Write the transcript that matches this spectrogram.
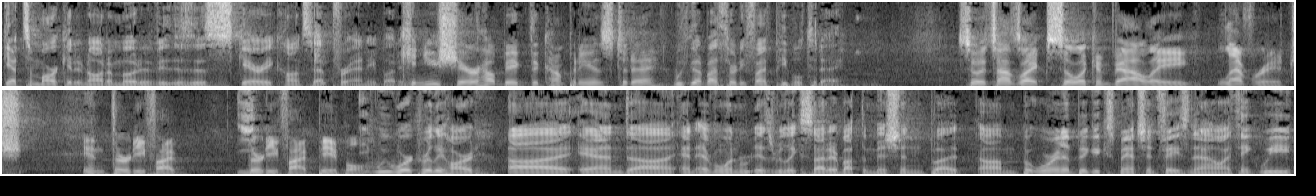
get to market in automotive is a scary concept for anybody. Can you share how big the company is today? We've got about 35 people today. So it sounds like Silicon Valley leverage in 35, 35 people. We work really hard, uh, and uh, and everyone is really excited about the mission. But um, but we're in a big expansion phase now. I think we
